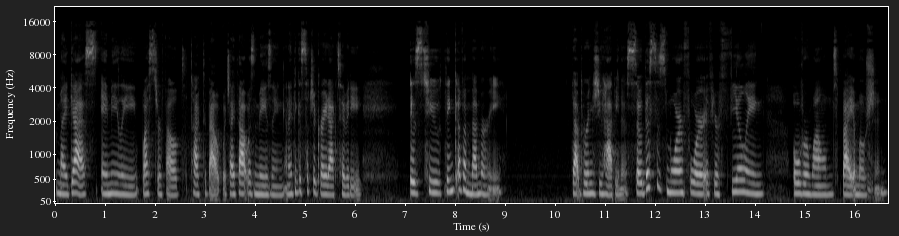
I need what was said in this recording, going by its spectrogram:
my guest, Amy Lee Westerfeld, talked about, which I thought was amazing, and I think is such a great activity, is to think of a memory that brings you happiness. So, this is more for if you're feeling overwhelmed by emotion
